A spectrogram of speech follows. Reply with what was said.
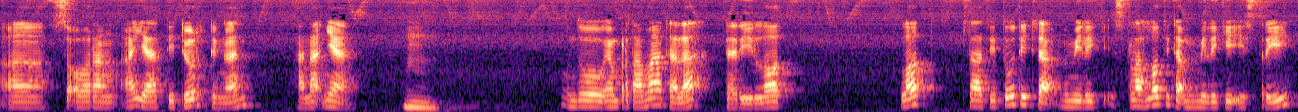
uh, seorang ayah tidur dengan anaknya. Hmm. Untuk yang pertama adalah dari Lot. Lot saat itu tidak memiliki setelah Lot tidak memiliki istri,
